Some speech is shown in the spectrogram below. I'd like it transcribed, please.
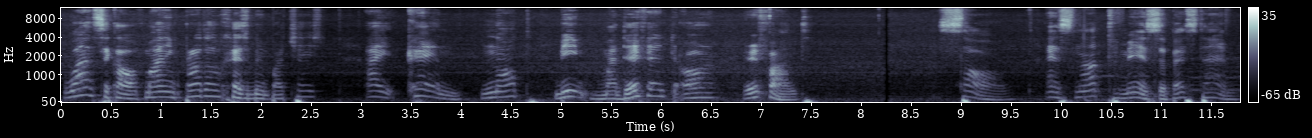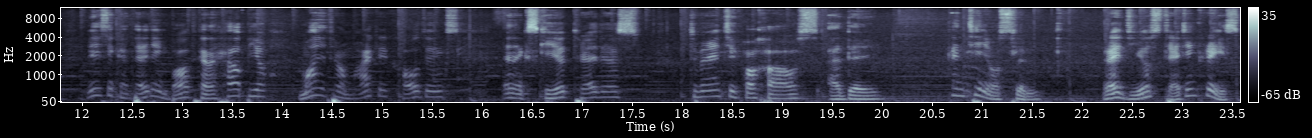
Once a cloud mining product has been purchased, I can not be modified or refunded. So, as not to miss the best time, using a trading bot can help you monitor market holdings and execute traders 24 hours a day continuously. Reduce trading risk.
